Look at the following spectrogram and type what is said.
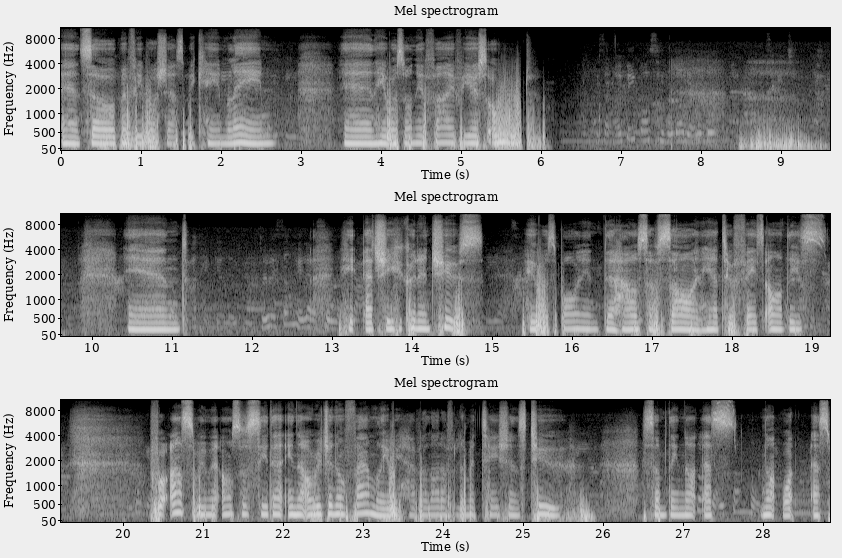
And so Mephibosheth became lame, and he was only five years old. and he actually he couldn't choose. He was born in the house of Saul and he had to face all these. For us, we may also see that in the original family we have a lot of limitations too. Something not as not what as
